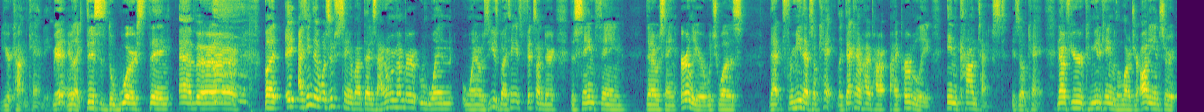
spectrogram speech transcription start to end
your cotton candy. Yeah. And you're like, "This is the worst thing ever." But it, I think that what's interesting about that is I don't remember when when it was used, but I think it fits under the same thing that I was saying earlier, which was that for me that's okay. Like that kind of hyper- hyperbole in context is okay. Now, if you're communicating with a larger audience or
